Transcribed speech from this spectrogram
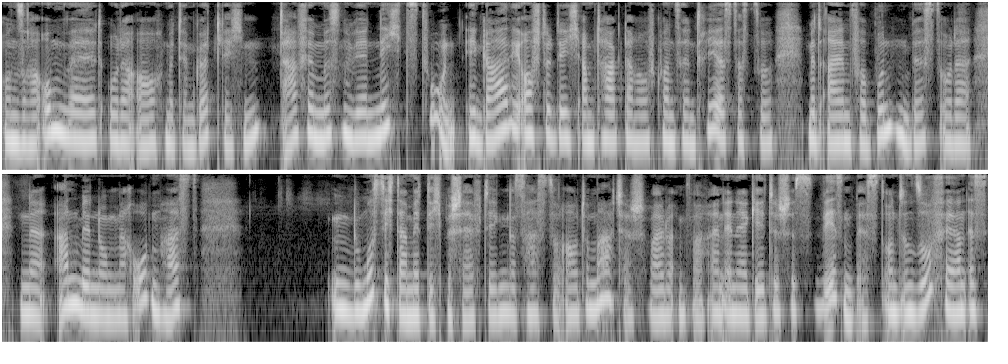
unserer Umwelt oder auch mit dem Göttlichen, dafür müssen wir nichts tun. Egal wie oft du dich am Tag darauf konzentrierst, dass du mit allem verbunden bist oder eine Anbindung nach oben hast, du musst dich damit dich beschäftigen, das hast du automatisch, weil du einfach ein energetisches Wesen bist. Und insofern ist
